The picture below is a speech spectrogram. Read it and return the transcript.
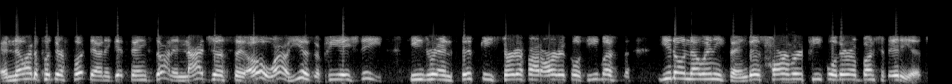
and know how to put their foot down and get things done and not just say, "Oh, wow, he has a PhD. He's written 50 certified articles. He must." You don't know anything. Those Harvard people, they're a bunch of idiots.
